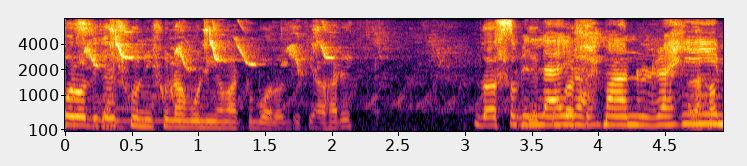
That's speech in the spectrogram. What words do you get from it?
বড় দিকে শুনি শোনামনি আমার একটু বড় দিকে আহারে। বিসমিল্লাহির। রহমানুর রহিম।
